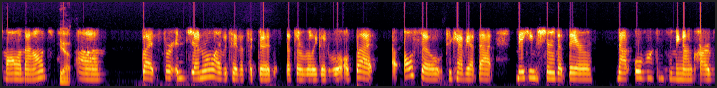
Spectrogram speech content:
small amount. Yeah. Um, but for in general, I would say that's a good, that's a really good rule. But also to caveat that, making sure that they're not over consuming on carbs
